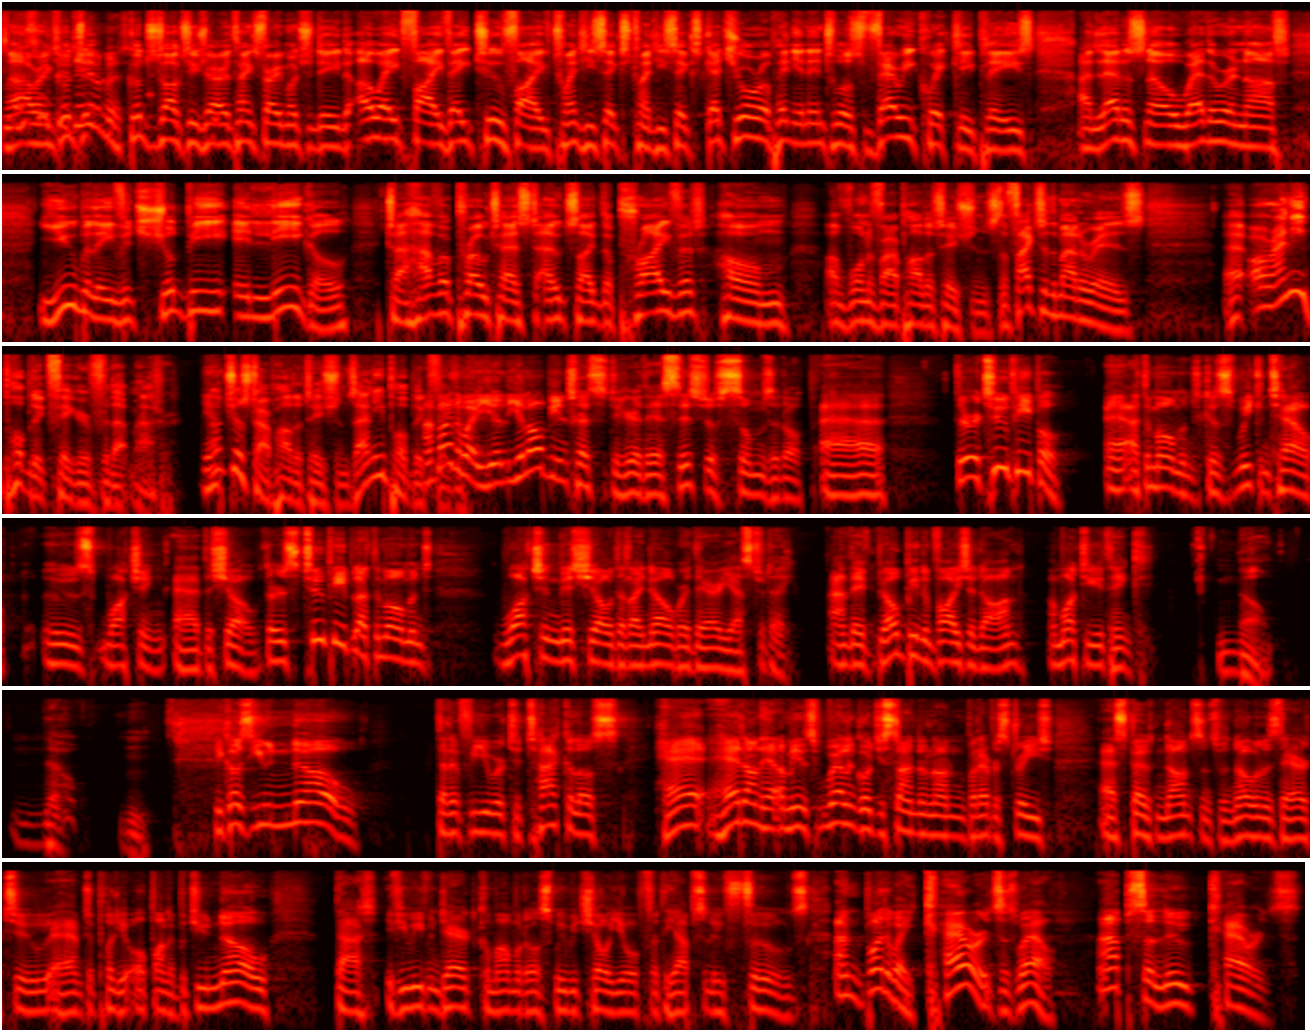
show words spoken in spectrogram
That's All right, good to, with. good to talk to you, Jared. Thanks very much indeed. 085 825 2626. Get your opinion into us very quickly, please, and let us know whether or not you believe it should be illegal to have a protest outside the private home of one of our politicians. The fact of the matter is, uh, or any public figure for that matter, not just our politicians, any public And figure. by the way, you'll, you'll all be interested to hear this. This just sums it up. Uh, there are two people uh, at the moment, because we can tell who's watching uh, the show. There's two people at the moment watching this show that I know were there yesterday. And they've both been invited on. And what do you think? no. No. Because you know that if you were to tackle us head, head on head, I mean, it's well and good you standing on whatever street uh, spouting nonsense when no one is there to um, to pull you up on it. But you know that if you even dared come on with us, we would show you up for the absolute fools. And by the way, cowards as well. Absolute cowards.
